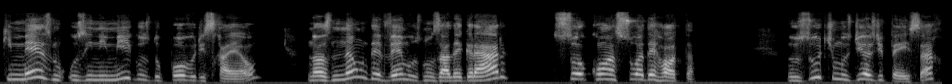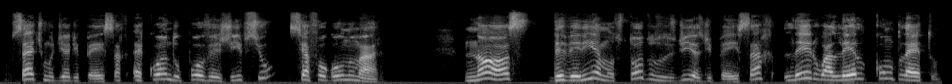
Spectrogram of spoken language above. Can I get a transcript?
que mesmo os inimigos do povo de Israel, nós não devemos nos alegrar com a sua derrota nos últimos dias de Pesach, o sétimo dia de Pesach, é quando o povo egípcio se afogou no mar. Nós deveríamos, todos os dias de Pesach, ler o Alel completo.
